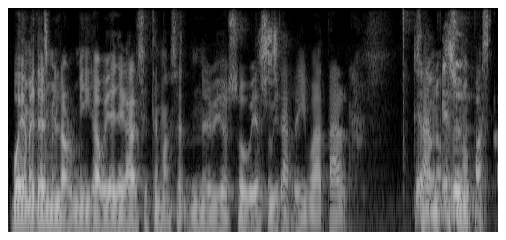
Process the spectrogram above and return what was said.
voy a meterme en la hormiga, voy a llegar al sistema nervioso, voy a subir arriba, tal. o sea, eso, no pasa.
